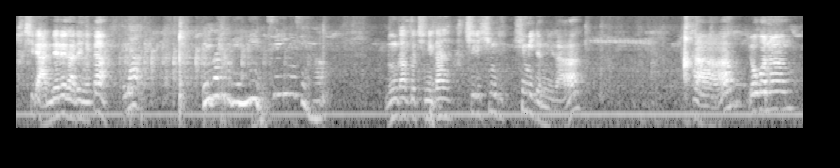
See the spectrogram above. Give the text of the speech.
확실히 안대를 가리니까 러 1번 고객님 스윙하세요. 눈 감고 치니까 확실히 힘, 힘이 듭니다. 자, 요거는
